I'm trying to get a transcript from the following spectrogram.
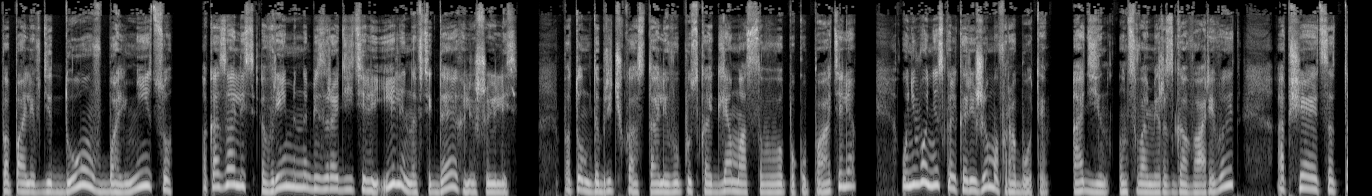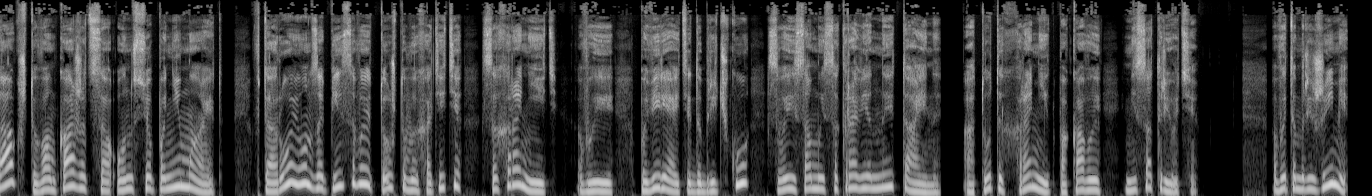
попали в детдом, в больницу, оказались временно без родителей или навсегда их лишились. Потом добрячка стали выпускать для массового покупателя. У него несколько режимов работы. Один, он с вами разговаривает, общается так, что вам кажется, он все понимает. Второй, он записывает то, что вы хотите сохранить. Вы поверяете добрячку свои самые сокровенные тайны, а тот их хранит, пока вы не сотрете. В этом режиме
